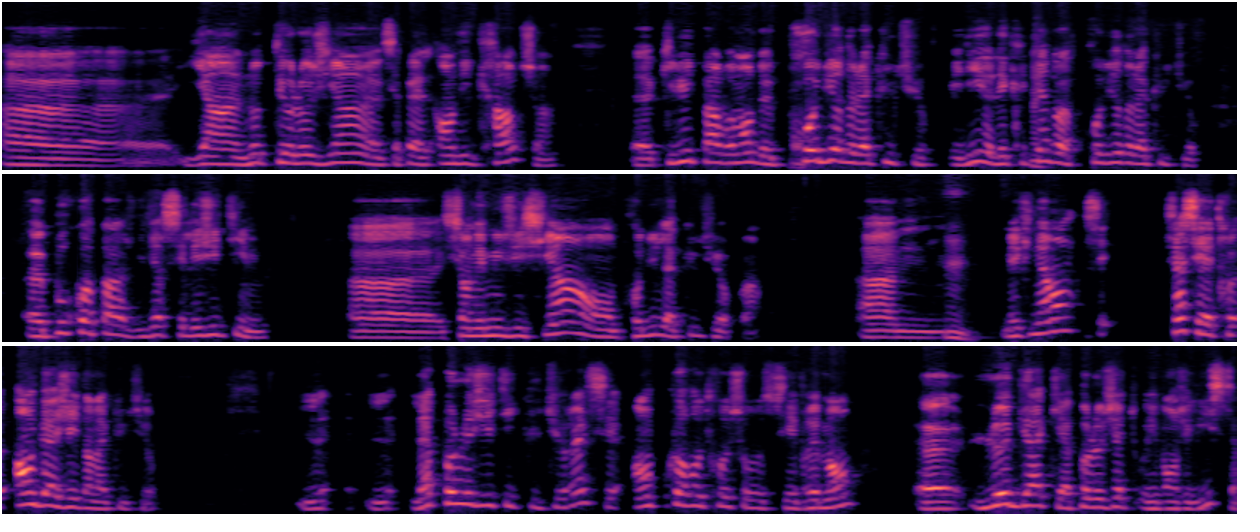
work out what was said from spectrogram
euh, il y a un autre théologien qui s'appelle Andy Crouch, qui lui parle vraiment de produire de la culture. Il dit les chrétiens doivent produire de la culture. pourquoi pas? Je veux dire, c'est légitime. si on est musicien, on produit de la culture. Quoi. Mm. Mais finalement, ça, c'est être engagé dans la culture. L'apologétique culturelle, c'est encore autre chose. C'est vraiment euh, le gars qui est apologète ou évangéliste,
